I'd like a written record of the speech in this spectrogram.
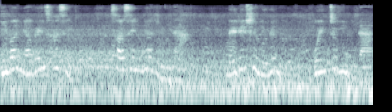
이번 역은 서생, 서생역입니다. 내리실 문은 왼쪽입니다.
